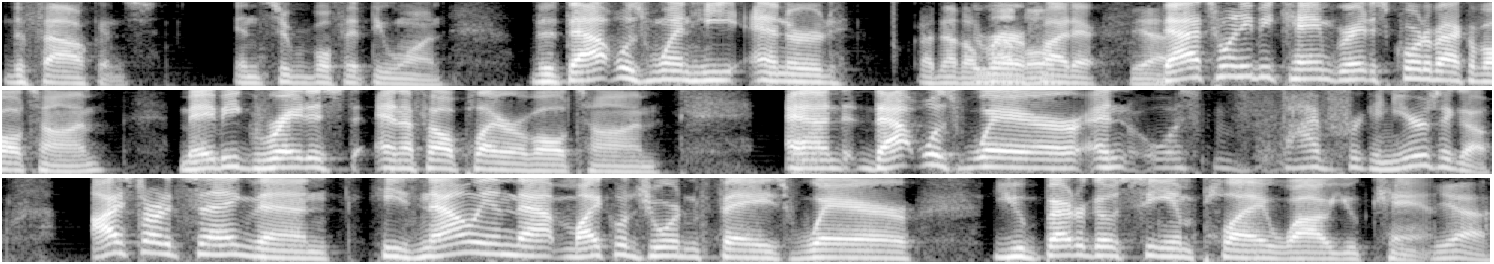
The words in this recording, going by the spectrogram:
the Falcons in Super Bowl Fifty One that that was when he entered Another rarefied air. Yeah. That's when he became greatest quarterback of all time, maybe greatest NFL player of all time. And that was where, and it was five freaking years ago. I started saying then he's now in that Michael Jordan phase where you better go see him play while you can. Yeah.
